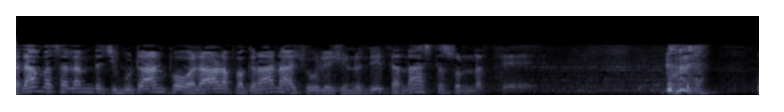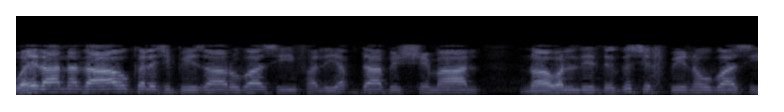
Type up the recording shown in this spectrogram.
ادا مسلم د چې بوټان په ولاړه په ګران اچول شنو دي ته ناست سنت ته وَإِذَا نَذَاو کله چې پیزار وباسي فَلْيَبْدَأْ بِالشِّمَالِ نو ول دې د غسخ پینو وباسي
